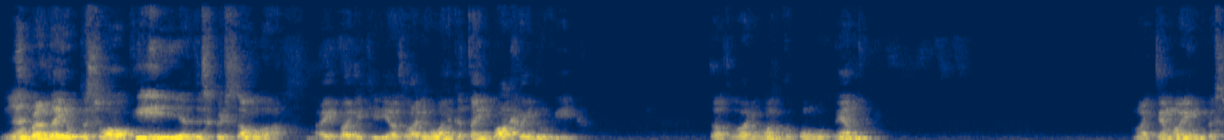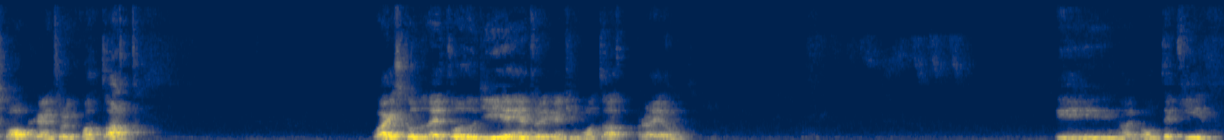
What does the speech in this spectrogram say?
E lembrando aí o pessoal que a descrição lá, aí para adquirir as variônicas está embaixo aí do vídeo. Tanto variônica como o pena. Nós temos aí um pessoal que já entrou em contato. Quase todo, é, todo dia entra a gente em contato para ela. E nós vamos ter que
